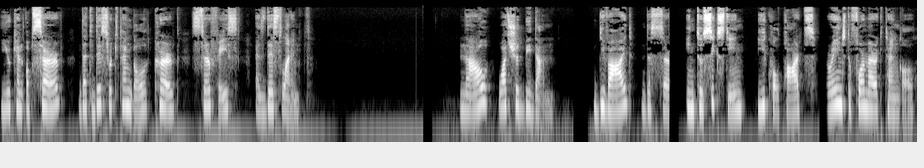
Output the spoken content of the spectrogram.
You can observe that this rectangle curved surface as this length. Now, what should be done? Divide the circle into 16 equal parts, arranged to form a rectangle.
